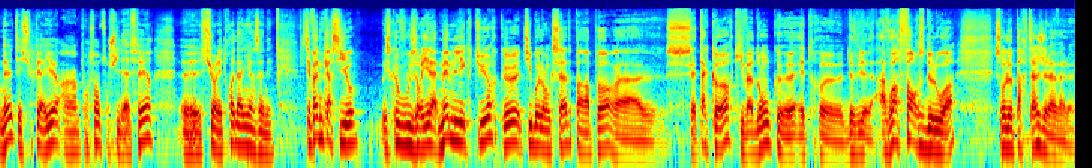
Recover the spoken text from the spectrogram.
net est supérieur à 1% de son chiffre d'affaires sur les trois dernières années. Stéphane Carcillo est-ce que vous auriez la même lecture que Thibault Langsad par rapport à cet accord qui va donc euh, être euh, avoir force de loi sur le partage de la valeur?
